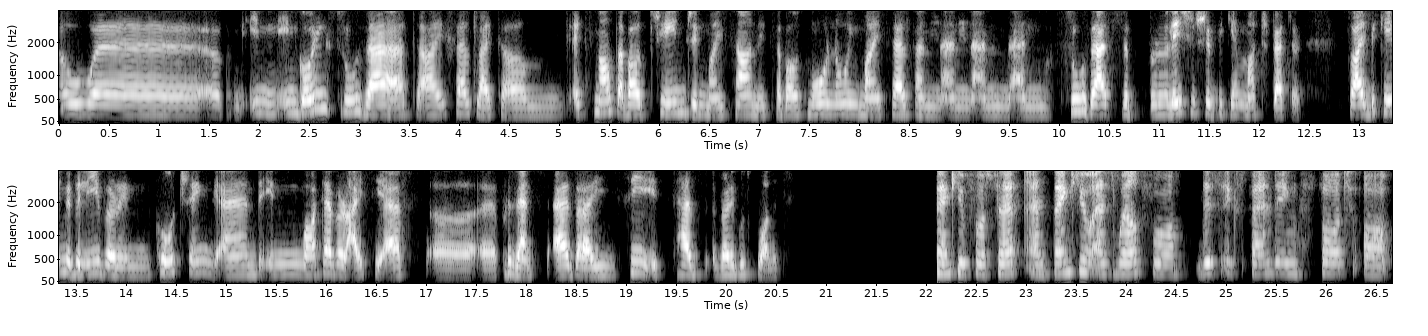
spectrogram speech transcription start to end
So uh, in in going through that, I felt like um, it's not about changing my son. It's about more knowing myself, and and and and through that, the relationship became much better. So I became a believer in coaching and in whatever ICF uh, uh, presents, as I see it has very good quality. Thank you for that, and thank you as well for this expanding thought or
